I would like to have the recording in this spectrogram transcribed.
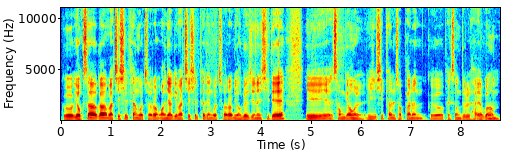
그 역사가 마치 실패한 것처럼 언약이 마치 실패된 것처럼 여겨지는 시대에 이 성경을 이 시편을 접하는 그 백성들을 하여금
